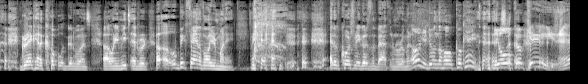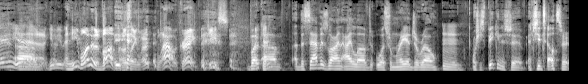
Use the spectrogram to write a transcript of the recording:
Greg had a couple of good ones uh, when he meets Eduard. A uh, big fan of all your money, and, and of course when he goes in the bathroom room and oh, you're doing the whole cocaine. the old cocaine, eh? Yeah. Give me, and he wanted a bump. I was like, wow, Greg, jeez. But Okay. um, the savage line I loved was from Rhea Jarrell, Mm. Where she's speaking to Shiv, and she tells her,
